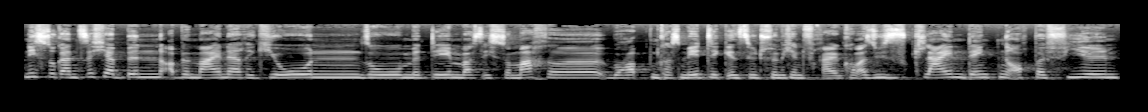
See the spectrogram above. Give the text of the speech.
nicht so ganz sicher bin, ob in meiner Region so mit dem, was ich so mache, überhaupt ein Kosmetikinstitut für mich in Frage kommt. Also dieses Kleindenken auch bei vielen,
